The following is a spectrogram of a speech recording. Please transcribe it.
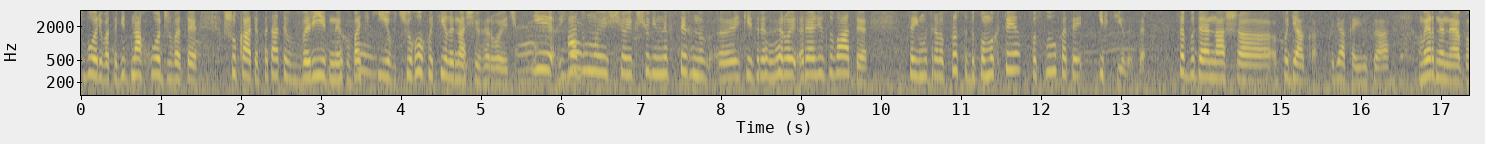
створювати, віднаходжувати, шукати, питати в рідних, в батьків, чого хотіли наші герої. І я думаю, що якщо він не встигнув е, якийсь герой реалізувати, це йому треба просто допомогти, послухати і втілити. Це буде наша подяка. Подяка їм за мирне небо.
